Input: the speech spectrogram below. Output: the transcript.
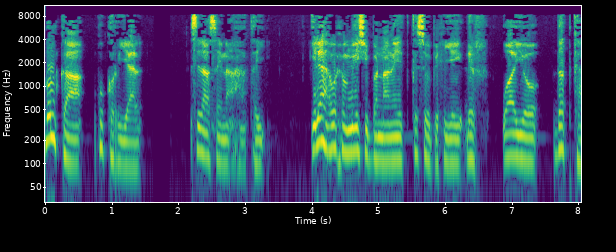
dhulka ku kor yaal sidaasayna ahaatay. Ilaah wuxuu meeshii bannaanayd ka soo bixiyey dhir waayo dadka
